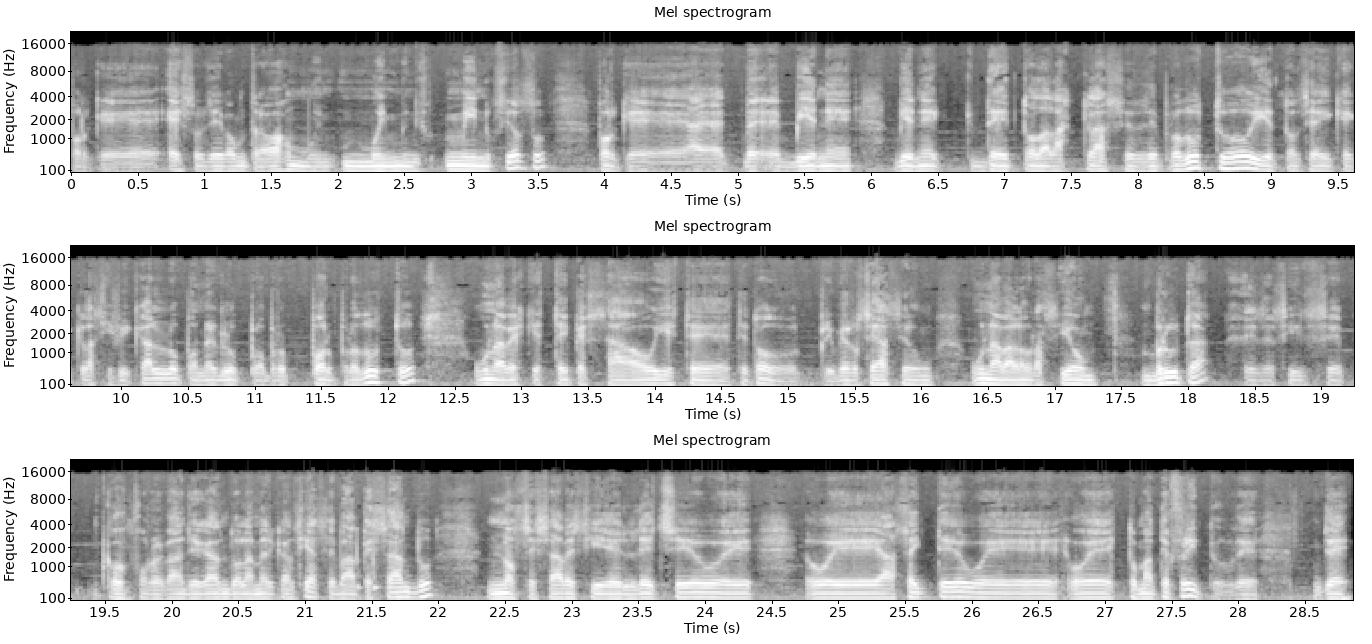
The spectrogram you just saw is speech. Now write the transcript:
porque eso lleva un trabajo muy, muy minucioso porque eh, viene, viene de todas las clases de productos y entonces hay que clasificarlo, ponerlo por, por producto una vez que esté pesado y esté, esté todo. Primero se hace un, una valoración bruta, es decir, se conforme va llegando la mercancía se va pesando, no se sabe si es leche o es, o aceite o es, o tomate frito, de, de,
